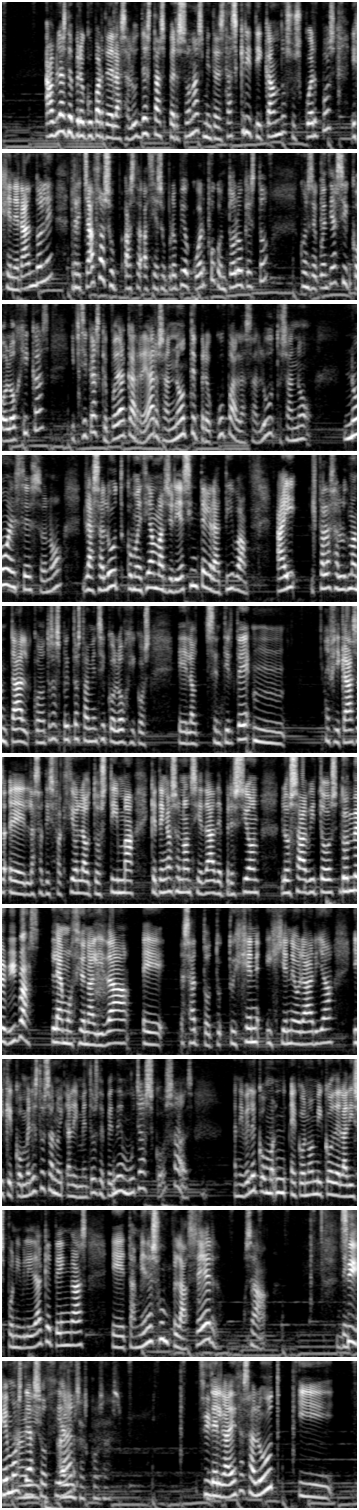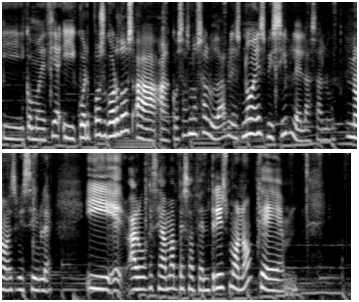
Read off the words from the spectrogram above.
hablas de preocuparte de la salud de estas personas mientras estás criticando sus cuerpos y generándole rechazo hacia su propio cuerpo con todo lo que esto, consecuencias psicológicas y físicas que puede acarrear. O sea, no te preocupa la salud, o sea, no, no es eso, ¿no? La salud, como decía Marjorie, es integrativa. Ahí está la salud mental, con otros aspectos también psicológicos. El au- sentirte mm, eficaz, eh, la satisfacción, la autoestima, que tengas no ansiedad, depresión, los hábitos, Donde vivas. la emocionalidad, eh, exacto, tu, tu higiene, higiene horaria y que comer estos alimentos depende de muchas cosas. A nivel económico, de la disponibilidad que tengas, eh, también es un placer. O sea, Sí, dejemos de asociar Hay muchas cosas. Sí. delgadez a salud y, y, como decía, y cuerpos gordos a, a cosas no saludables. No es visible la salud. No, es visible. Y eh, algo que se llama pesocentrismo, ¿no? Que,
